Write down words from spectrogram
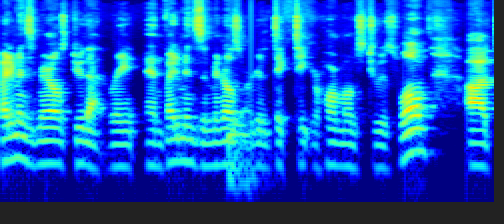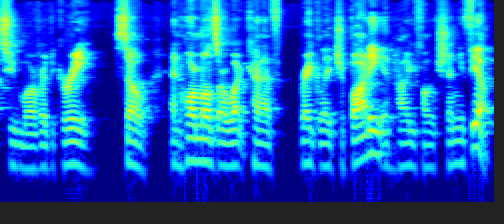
Vitamins and minerals do that, right? And vitamins and minerals are going to dictate your hormones too as well, uh, to more of a degree. So, and hormones are what kind of regulate your body and how you function and you feel,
